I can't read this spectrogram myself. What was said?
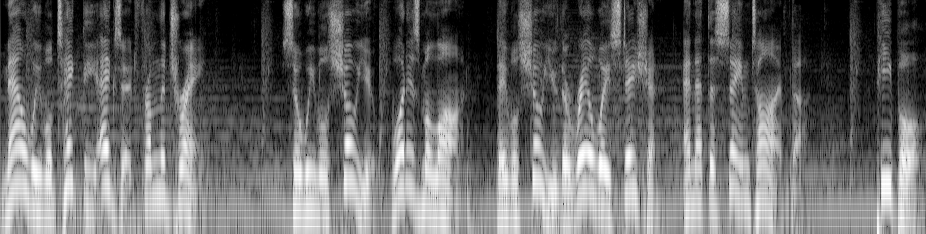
Now we will take the exit from the train. So we will show you what is Milan. They will show you the railway station and at the same time the people.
